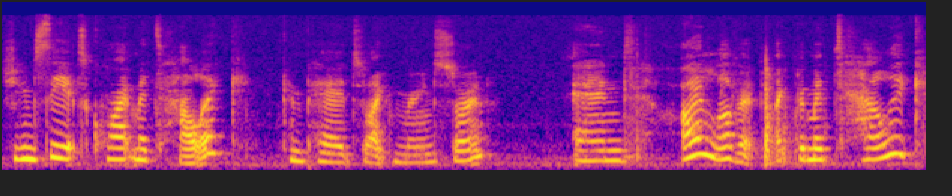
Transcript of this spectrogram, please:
As you can see it's quite metallic compared to like Moonstone and I love it. Like the metallic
